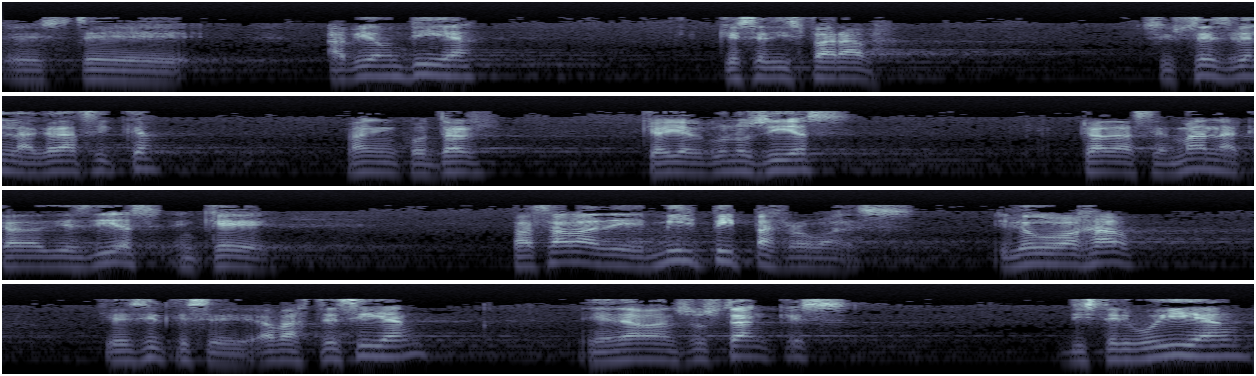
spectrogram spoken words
este, había un día que se disparaba. Si ustedes ven la gráfica, van a encontrar que hay algunos días, cada semana, cada diez días, en que pasaba de mil pipas robadas y luego bajaba. Quiere decir que se abastecían, llenaban sus tanques, distribuían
